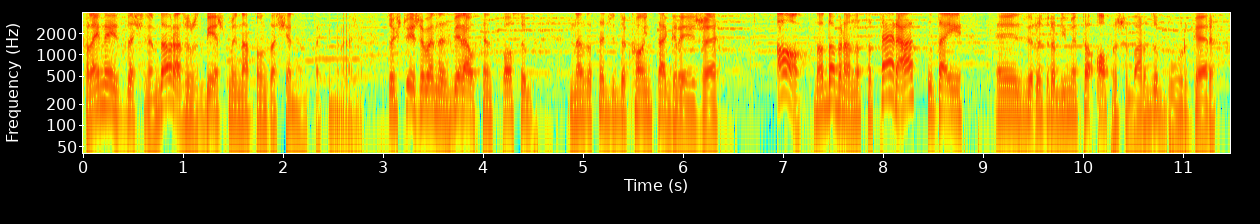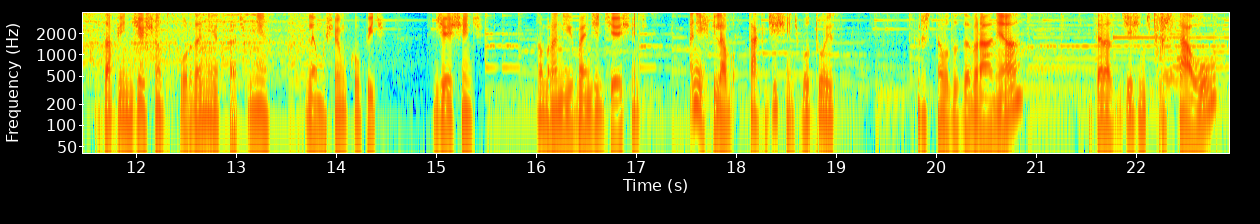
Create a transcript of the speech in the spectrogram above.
Kolejna jest za 7. Dobra, to już zbierzmy na tą za 7 w takim razie. Coś czuję, że będę zbierał w ten sposób na zasadzie do końca gry, że... O, no dobra, no to teraz tutaj yy, zrobimy to. O, proszę bardzo, burger za 50. Kurde, nie stać mnie. Ile musiałem kupić? 10. Dobra, niech będzie 10. A nie, chwila, bo... tak, 10, bo tu jest kryształ do zebrania. I teraz 10 kryształów.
